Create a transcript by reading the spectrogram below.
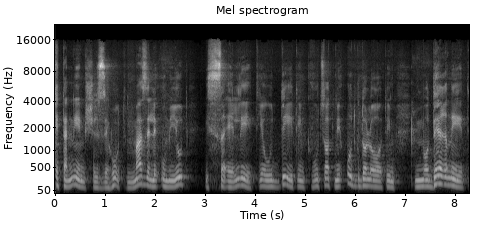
איתנים של זהות, מה זה לאומיות ישראלית, יהודית, עם קבוצות מיעוט גדולות, עם מודרנית,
